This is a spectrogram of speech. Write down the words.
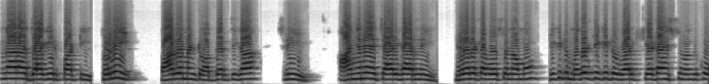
తెలంగాణ జాగీర్ పార్టీ తొలి పార్లమెంటు అభ్యర్థిగా శ్రీ ఆంజనేయచారి గారిని నిలబెట్టబోతున్నాము. టికెట్ మొదటి టికెట్ వారికి కేటాయిస్తున్నందుకు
